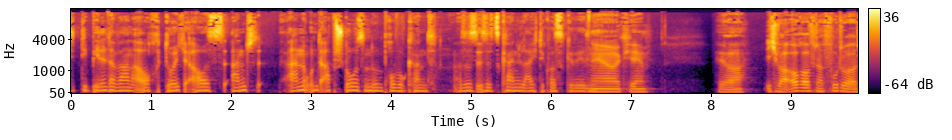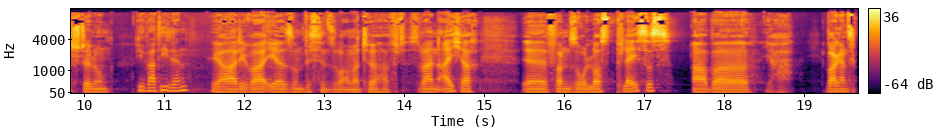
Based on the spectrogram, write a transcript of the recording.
die, die Bilder waren auch durchaus an, an und abstoßend und provokant. Also es ist jetzt keine leichte Kost gewesen. Ja, okay. Ja, ich war auch auf einer Fotoausstellung. Wie war die denn? Ja, die war eher so ein bisschen so amateurhaft. Es war in Eichach äh, von so Lost Places, aber ja, war ganz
